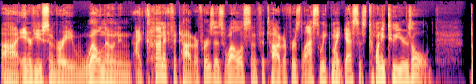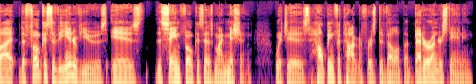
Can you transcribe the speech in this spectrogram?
uh, interview some very well known and iconic photographers, as well as some photographers. Last week, my guest is 22 years old. But the focus of the interviews is the same focus as my mission, which is helping photographers develop a better understanding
